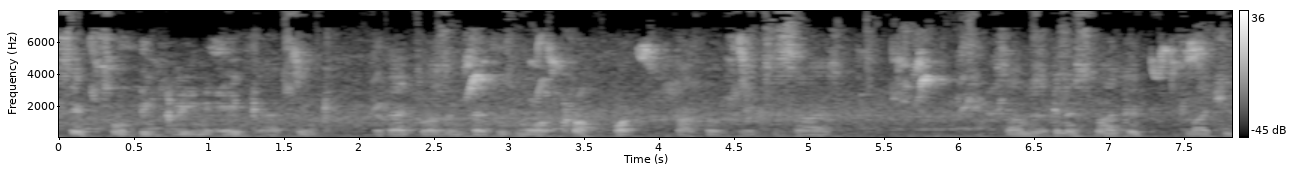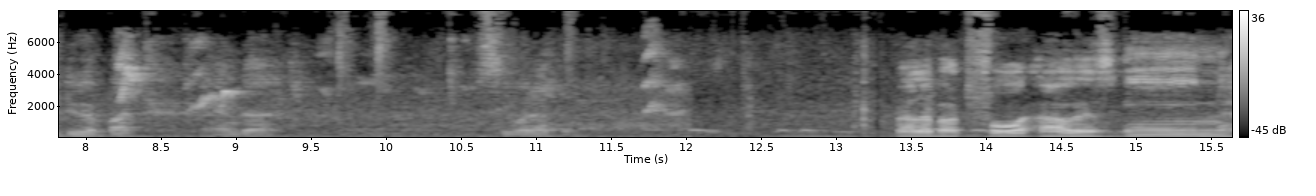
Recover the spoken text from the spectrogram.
except for big green egg I think but that wasn't that was more crock pot type of exercise. So I'm just going to smoke it like you do a butt and uh, see what happens. Well about four hours in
